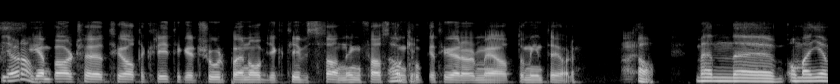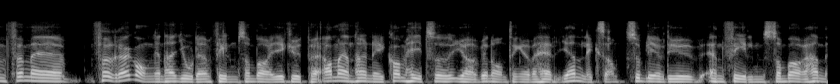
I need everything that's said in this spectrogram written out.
De? Enbart teaterkritiker tror på en objektiv sanning fast de Okej. koketterar med att de inte gör det. Ja. Men eh, om man jämför med förra gången han gjorde en film som bara gick ut på ja men hörni kom hit så gör vi någonting över helgen liksom. Så blev det ju en film som bara han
